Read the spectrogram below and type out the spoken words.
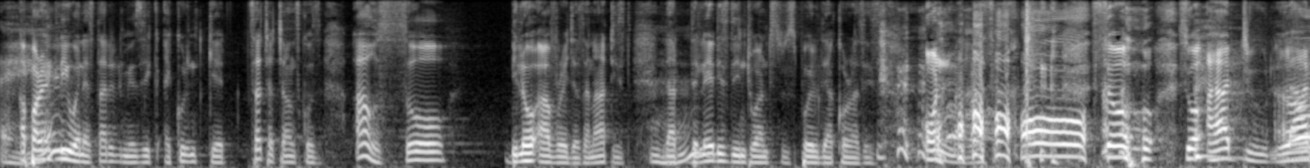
Eh? Apparently when I started music I couldn't get such a chance because I was so below average as an artist that Mm-hmm. the ladies didn't want to spoil their choruses on my verses Oh, so so I had to learn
